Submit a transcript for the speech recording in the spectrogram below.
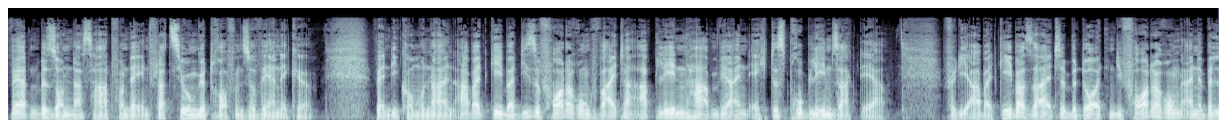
werden besonders hart von der Inflation getroffen, so Wernicke. Wenn die kommunalen Arbeitgeber diese Forderung weiter ablehnen, haben wir ein echtes Problem, sagt er. Für die Arbeitgeberseite bedeuten die Forderungen eine Belastung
